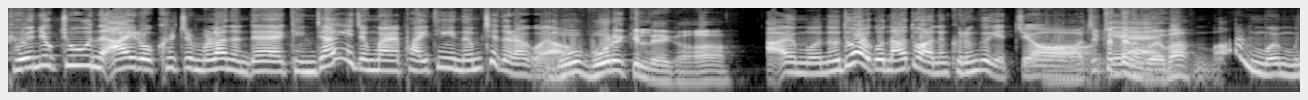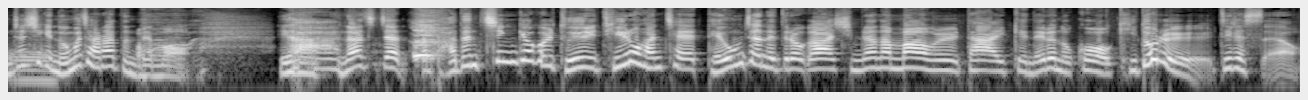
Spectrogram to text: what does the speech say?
교육력 좋은 아이로 클 줄 몰랐는데 굉장히 정말 파이팅이 넘치더라고요. 뭐, 뭘 했길래 얘가. 아유, 뭐, 너도 알고 나도 아는 그런 거겠죠. 아, 찝쩍대는 거예요, 막? 뭐, 뭐, 문제식이 너무 잘하던데, 뭐. 야, 나 진짜 받은 충격을 뒤, 뒤로 한 채 대웅전에 들어가 심란한 마음을 다 이렇게 내려놓고 기도를 드렸어요.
